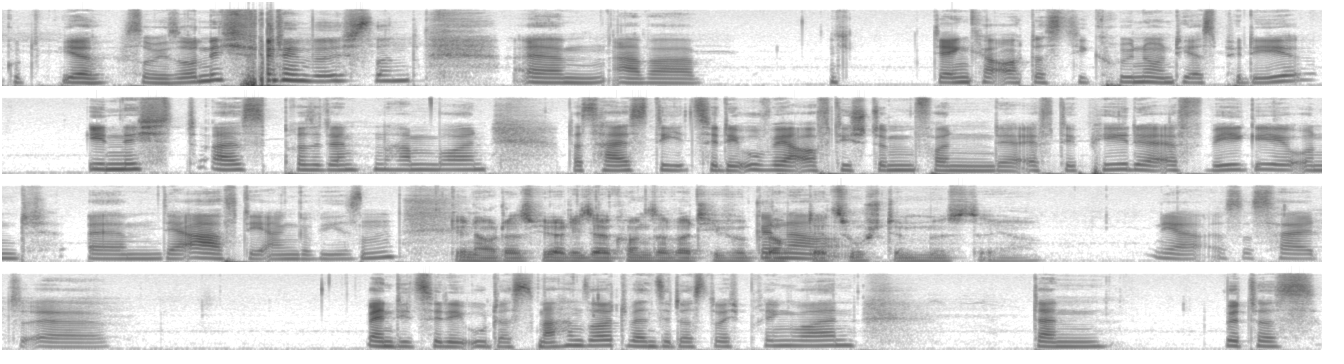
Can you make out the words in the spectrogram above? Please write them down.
gut, wir sowieso nicht für den Wilsch sind, ähm, aber denke auch, dass die Grüne und die SPD ihn nicht als Präsidenten haben wollen. Das heißt, die CDU wäre auf die Stimmen von der FDP, der FWG und ähm, der AfD angewiesen. Genau, das ist wieder dieser konservative Block, genau. der zustimmen müsste, ja. Ja, es ist halt, äh, wenn die CDU das machen sollte, wenn sie das durchbringen wollen, dann wird das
